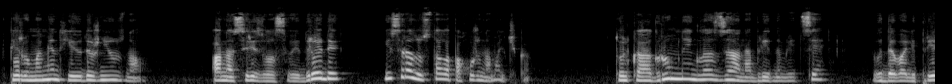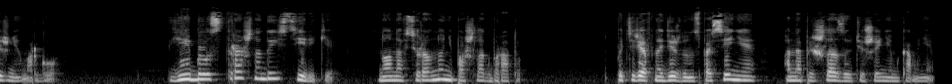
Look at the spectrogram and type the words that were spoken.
В первый момент я ее даже не узнал. Она срезала свои дреды и сразу стала похожа на мальчика. Только огромные глаза на бледном лице выдавали прежнюю Марго. Ей было страшно до истерики, но она все равно не пошла к брату. Потеряв надежду на спасение, она пришла за утешением ко мне.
